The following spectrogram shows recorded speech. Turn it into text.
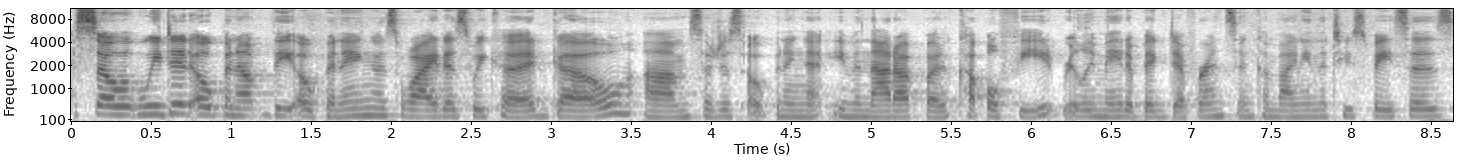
so we did open up the opening as wide as we could go. Um, so just opening even that up a couple feet really made a big difference in combining the two spaces.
